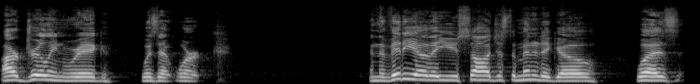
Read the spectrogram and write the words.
our drilling rig was at work. And the video that you saw just a minute ago was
